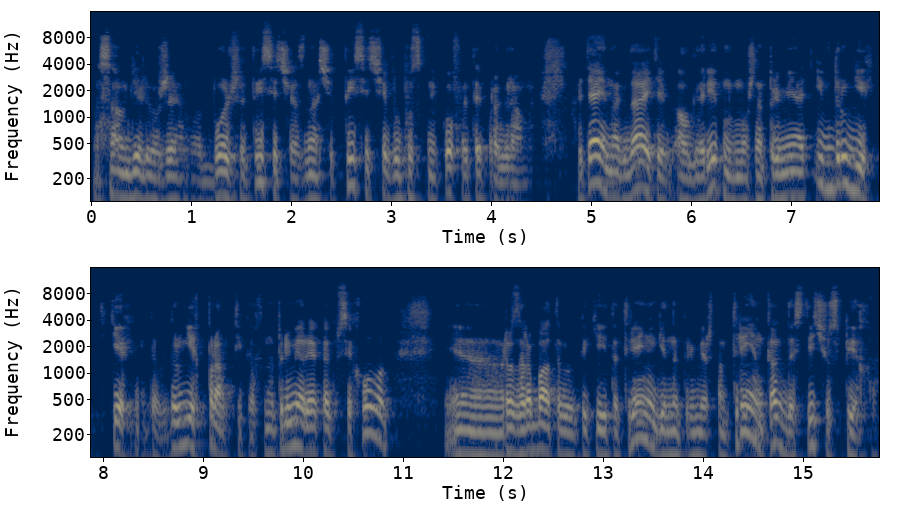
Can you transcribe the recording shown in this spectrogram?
на самом деле уже вот больше тысячи, а значит тысячи выпускников этой программы. Хотя иногда эти алгоритмы можно применять и в других техниках, в других практиках. Например, я как психолог Э, разрабатываю какие-то тренинги, например, там тренинг «Как достичь успеха».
